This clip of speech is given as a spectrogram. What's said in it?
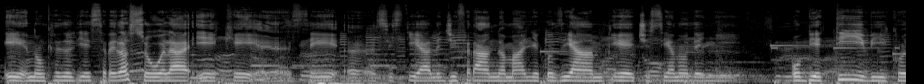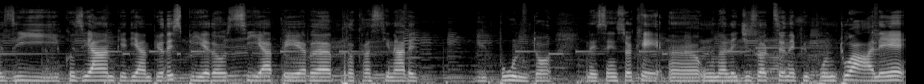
e non credo di essere la sola e che eh, se eh, si stia legiferando a maglie così ampie ci siano degli obiettivi così, così ampi e di ampio respiro sia per procrastinare il punto, nel senso che eh, una legislazione più puntuale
